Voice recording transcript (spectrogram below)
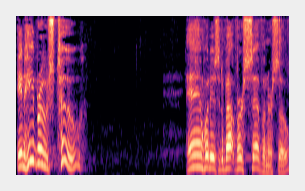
In Hebrews 2, and what is it, about verse 7 or so?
